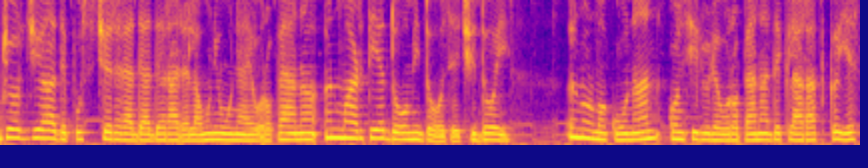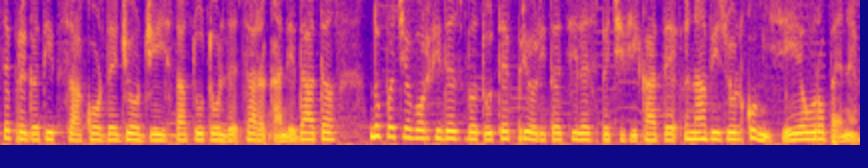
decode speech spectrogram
Georgia a depus cererea de aderare la Uniunea Europeană în martie 2022. În urmă cu un an, Consiliul European a declarat că este pregătit să acorde Georgiei statutul de țară candidată după ce vor fi dezbătute prioritățile specificate în avizul Comisiei Europene.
